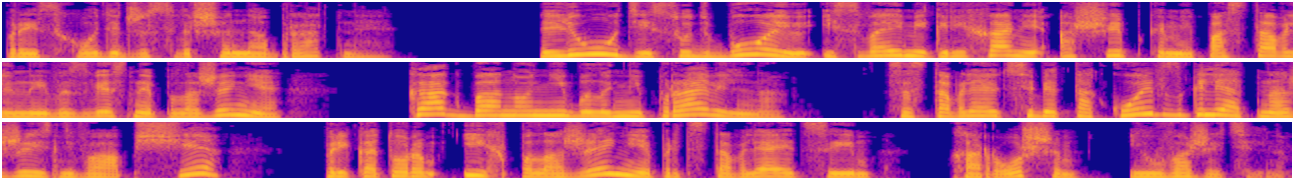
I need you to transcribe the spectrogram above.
Происходит же совершенно обратное. Люди судьбою и своими грехами, ошибками, поставленные в известное положение, как бы оно ни было неправильно, составляют себе такой взгляд на жизнь вообще, при котором их положение представляется им хорошим и уважительным.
